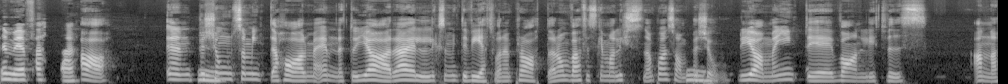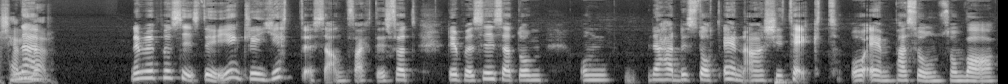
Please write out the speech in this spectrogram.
Nej men jag fattar. ja. En person som inte har med ämnet att göra eller liksom inte vet vad den pratar om, varför ska man lyssna på en sån Mm. person? Det gör man ju inte vanligtvis annars Nej. heller. Nej men precis, det är egentligen jättesant faktiskt. För att det är precis att om, om det hade stått en arkitekt och en person som var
